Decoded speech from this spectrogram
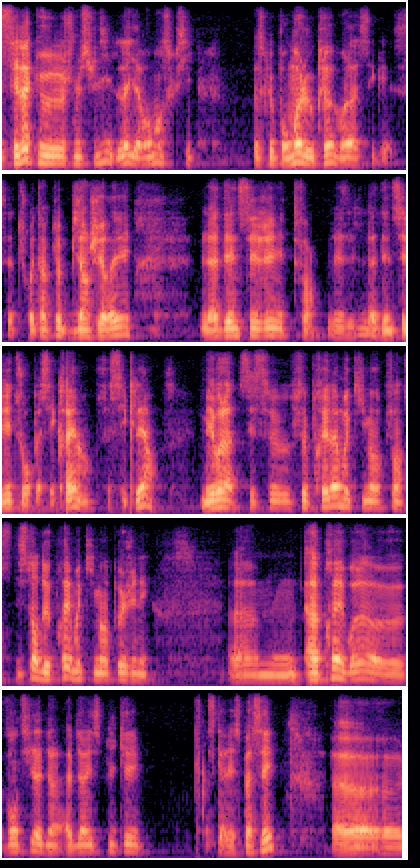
c'est là que je me suis dit, là, il y a vraiment un souci. Parce que pour moi, le club, voilà, c'est toujours été un club bien géré. La DNCG, enfin, la DNCG est toujours passée crème, hein, ça c'est clair. Mais voilà, c'est ce, prêt-là, moi, qui m'a, enfin, cette histoire de prêt, moi, qui m'a un peu gêné. Euh, après, voilà, euh, Venti a bien, expliqué ce qui allait se passer. Euh,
